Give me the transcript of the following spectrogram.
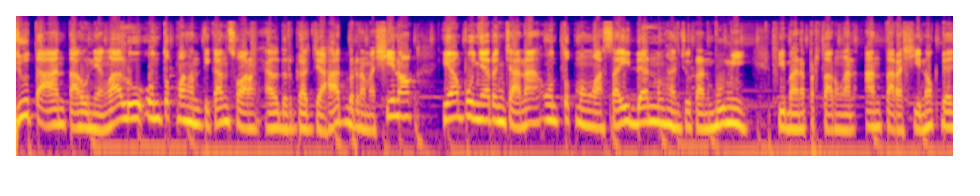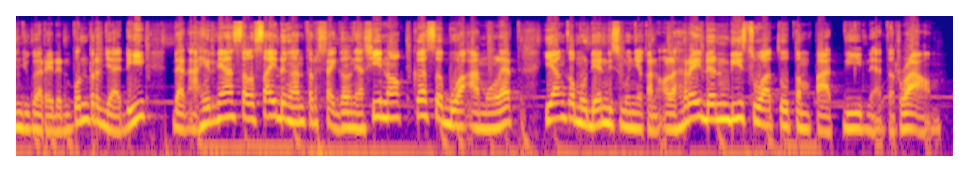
jutaan tahun yang lalu untuk menghentikan seorang Elder God jahat bernama Shinnok yang punya rencana untuk menguasai dan menghancurkan bumi. Di mana pertarungan antara Shinnok dan juga Raiden Raiden pun terjadi dan akhirnya selesai dengan tersegelnya Shinnok ke sebuah amulet yang kemudian disembunyikan oleh Raiden di suatu tempat di Netherrealm.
